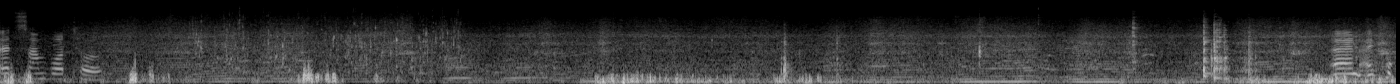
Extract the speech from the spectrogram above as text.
add some water. And I cook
